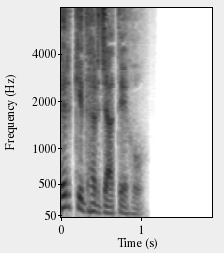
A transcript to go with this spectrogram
پھر کدھر جاتے ہو؟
